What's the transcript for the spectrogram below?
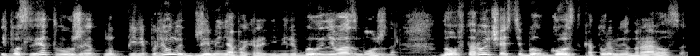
И после этого уже, ну, переплюнуть для меня, по крайней мере, было невозможно. Но во второй части был ГОСТ, который мне нравился.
